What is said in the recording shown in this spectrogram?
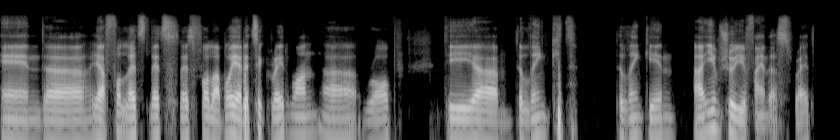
And uh, yeah, for, let's let's let's follow up. Oh yeah, that's a great one, uh, Rob. The um, the link the link in. Uh, I'm sure you find us, right?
